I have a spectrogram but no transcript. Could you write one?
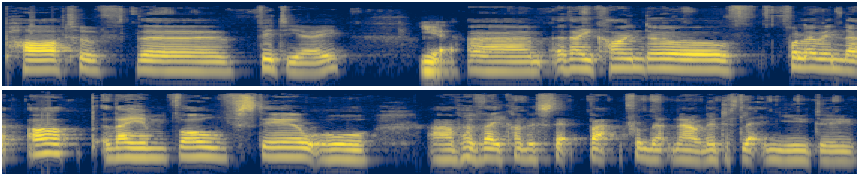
part of the video, Yeah. um, are they kind of following that up? Are they involved still, or um, have they kind of stepped back from that now? and They're just letting you do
